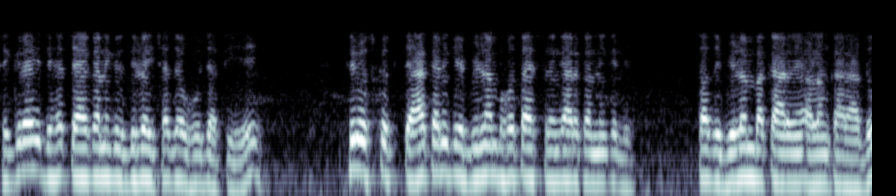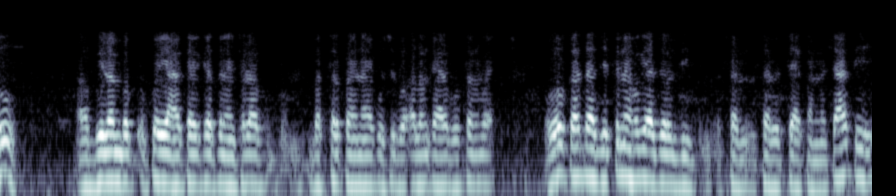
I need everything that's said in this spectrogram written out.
शीघ्र ही देह त्याग करने की दृढ़ इच्छा जब हो जाती है, फिर उसको त्याग करने के लिए विलम्ब होता है श्रृंगार करने के लिए। तद विलम्ब कारण अलंकार आदो। और विलम्ब कोई आकर कहते नहीं थोड़ा वस्त्र पहना है, कुछ अलंकार भूषण वो कहता है, जितने हो गया जल्दी सर सर त्याग करना चाहती है।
